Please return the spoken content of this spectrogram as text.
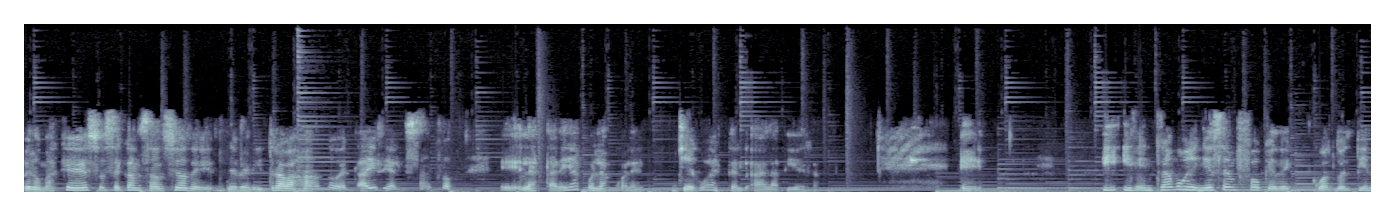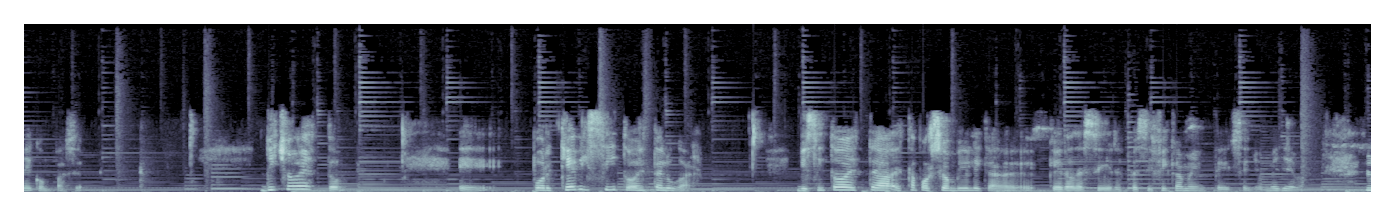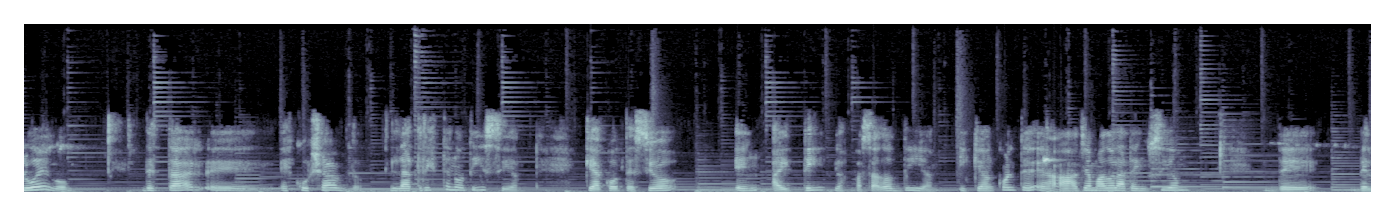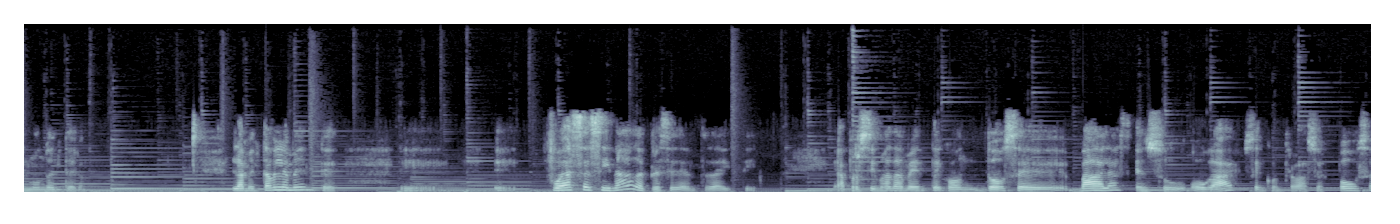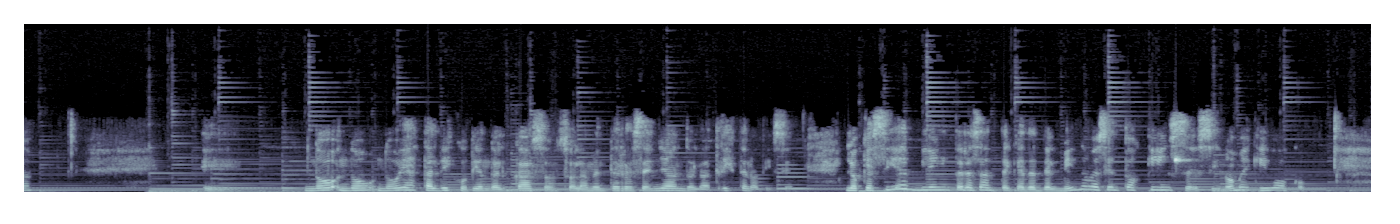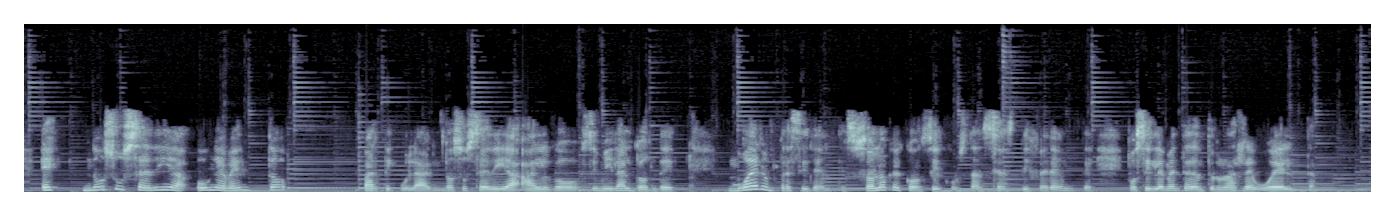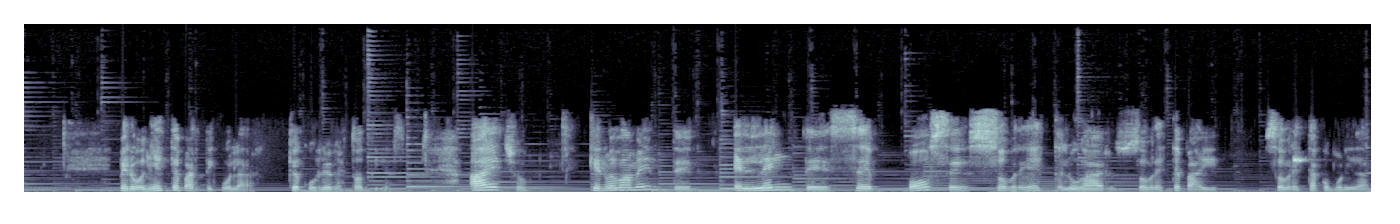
Pero más que eso, ese cansancio de, venir trabajando. Y realizando eh, las tareas por las cuales llegó a, este, a la tierra. Eh, y, entramos en ese enfoque de cuando Él tiene compasión. Dicho esto, eh, ¿por qué visito este lugar? Visito esta, esta porción bíblica, quiero decir específicamente, el Señor me lleva. Luego de estar eh, escuchando la triste noticia que aconteció en Haití los pasados días y que ha llamado la atención del mundo entero. Lamentablemente eh, eh, fue asesinado el presidente de Haití, aproximadamente con 12 balas en su hogar, se encontraba su esposa. No, no, no voy a estar discutiendo el caso, solamente reseñando la triste noticia. Lo que sí es bien interesante que desde el 1915, si no me equivoco, es, no sucedía un evento particular, no sucedía algo similar donde muere un presidente, solo que con circunstancias diferentes, posiblemente dentro de una revuelta. Pero en este particular que ocurrió en estos días, ha hecho que nuevamente el lente se pose sobre este lugar, sobre este país, sobre esta comunidad,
